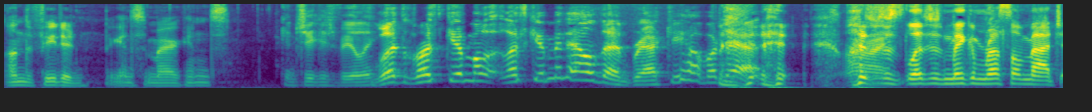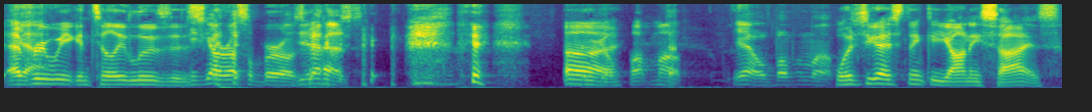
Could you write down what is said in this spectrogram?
undefeated against Americans. Khinchegashvili. Let's let's give him a, let's give him an L then, Bracky. How about that? let's right. just let's just make him wrestle a match every Yeah. week until he loses. He's got Russell Burrows yes. next. Uh, go. Bump him up. Yeah, we'll bump him up. What did you guys think of Yianni's size?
